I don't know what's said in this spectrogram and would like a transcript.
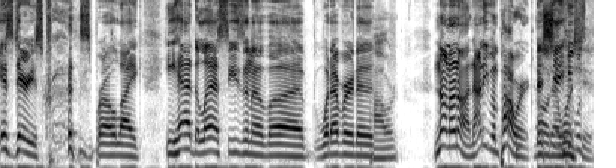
it's Darius Crooks, bro. Like he had the last season of uh whatever the Power. no, no, no, not even Power. The Oh, shit he was shit.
